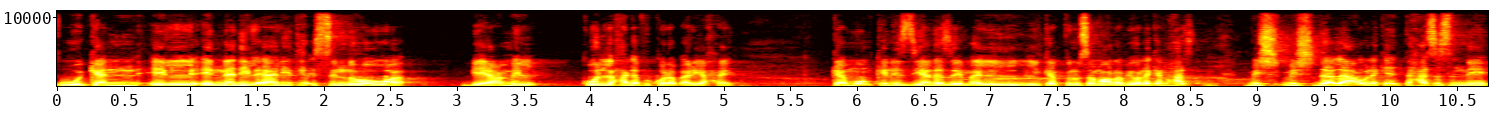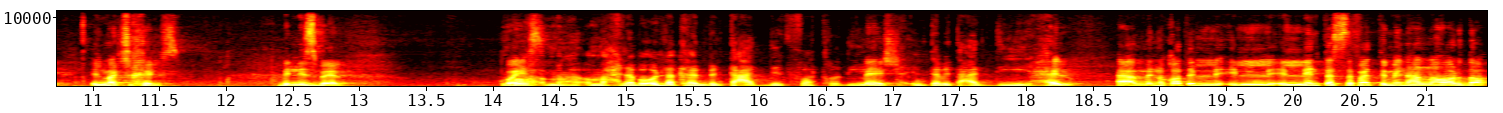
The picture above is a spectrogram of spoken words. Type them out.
وكان ال... النادي الأهلي تحس إن هو بيعمل كل حاجة في الكوره بأريحية. كان ممكن الزيادة زي ما قال الكابتن أسامة عرابي ولكن حس... مش مش دلع ولكن أنت حاسس إن الماتش خلص بالنسبة لك كويس؟ ما, ما إحنا بقول لك هن بتعدي الفترة دي. ماشي. انت, أنت بتعديها. حلو. اهم النقاط اللي, اللي انت استفدت منها النهارده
